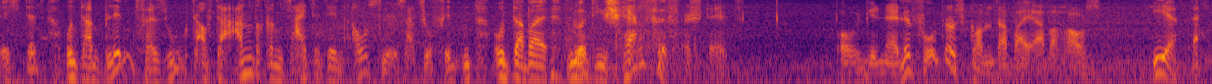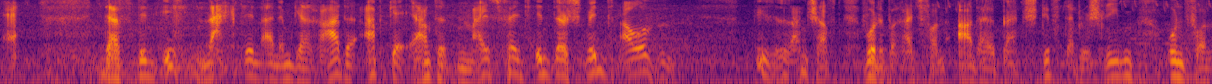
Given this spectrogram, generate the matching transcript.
richtet und dann blind versucht, auf der anderen Seite den Auslöser zu finden und dabei nur die Schärfe verstellt. Originelle Fotos kommen dabei aber raus. Hier, das bin ich nackt in einem gerade abgeernteten Maisfeld hinter Schwindhausen. Diese Landschaft wurde bereits von Adalbert Stifter beschrieben und von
